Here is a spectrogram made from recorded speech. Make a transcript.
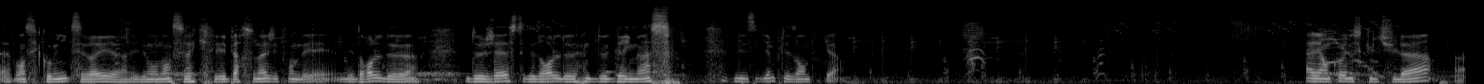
Euh, bon, c'est comique, c'est vrai, euh, il y a des moments, c'est vrai que les personnages ils font des, des drôles de, de gestes, des drôles de, de grimaces, mais c'est bien plaisant en tout cas. Allez, encore une sculpture là. Ah,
